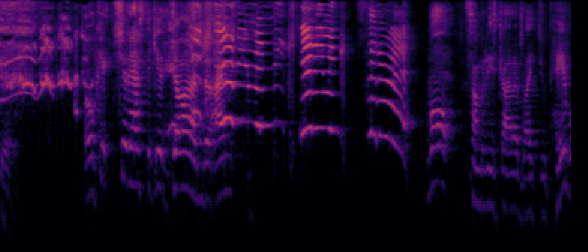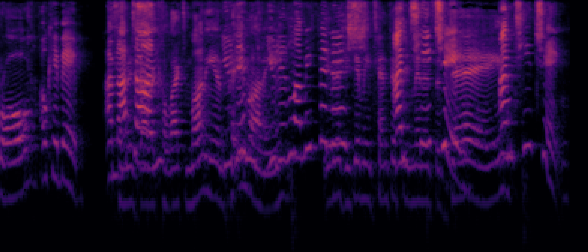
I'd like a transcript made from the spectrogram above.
to. okay, shit has to get done. He But can't I'm even, he can't even consider it. well. Somebody's got to like do payroll. Okay, babe, I'm not Somebody's got to done. collect money and You pay didn't, money. you didn't let me finish. Even if you give me 10, 15 I'm minutes teaching. a day. I'm teaching.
